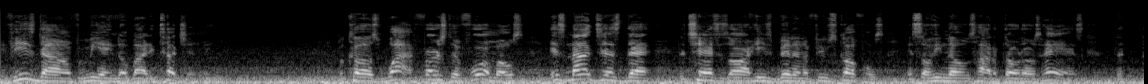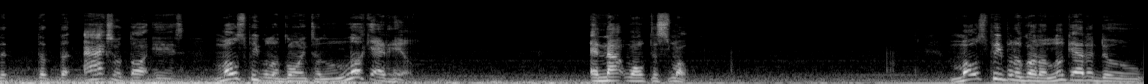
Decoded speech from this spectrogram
if he's down for me, ain't nobody touching me. Because why? First and foremost, it's not just that the chances are he's been in a few scuffles and so he knows how to throw those hands. The, the, the, the actual thought is most people are going to look at him and not want to smoke. Most people are going to look at a dude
